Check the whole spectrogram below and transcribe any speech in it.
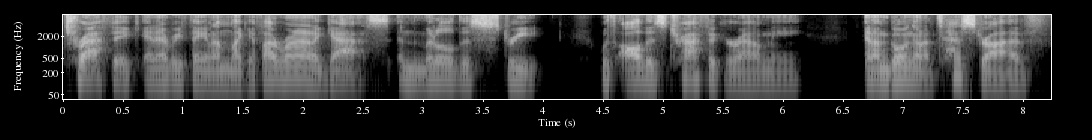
traffic and everything, and I'm like, if I run out of gas in the middle of this street with all this traffic around me, and I'm going on a test drive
